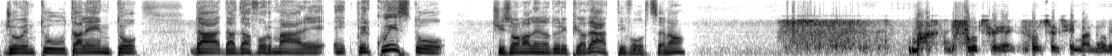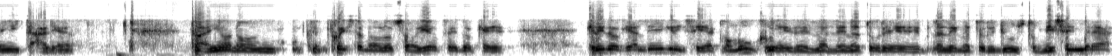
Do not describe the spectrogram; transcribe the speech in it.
gioventù, talento da, da, da formare e per questo ci sono allenatori più adatti forse, no? Ma forse, forse sì, ma non in Italia. Non, questo non lo so, io credo che, credo che Allegri sia comunque l'allenatore, l'allenatore giusto. Mi sembra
